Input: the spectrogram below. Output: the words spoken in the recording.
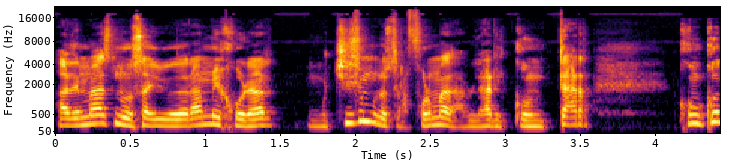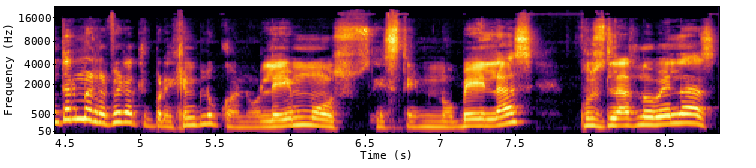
Además, nos ayudará a mejorar muchísimo nuestra forma de hablar y contar. Con contar me refiero a que, por ejemplo, cuando leemos este, novelas, pues las novelas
